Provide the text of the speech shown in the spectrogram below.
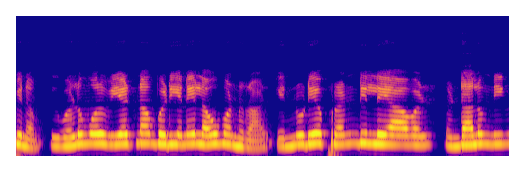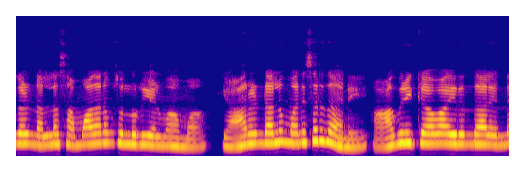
பாப்பினம் இவளும் ஒரு வியட்நாம் படியனை லவ் பண்ணுறாள். என்னுடைய ஃப்ரெண்ட் இல்லையா அவள்? என்றாலும் நீங்கள் நல்ல சமாதானம் சொல்லுறீள் மாமா. யாரென்றாலும் மனுஷர் தானே. ஆப்பிரிக்காவா இருந்தால் என்ன?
